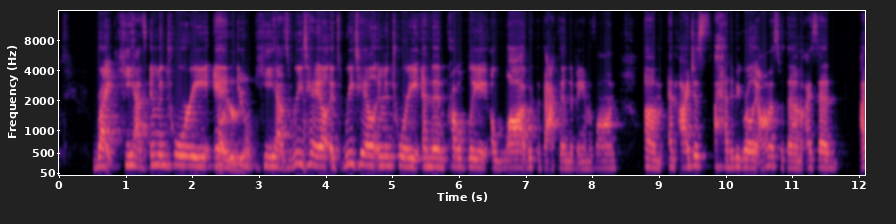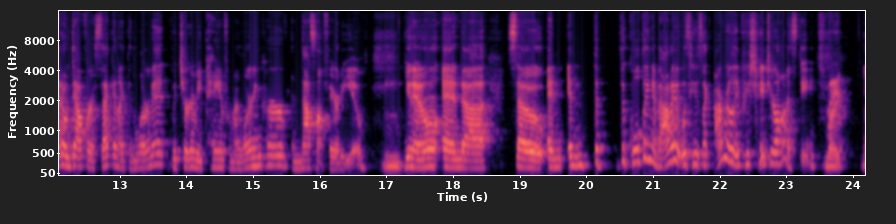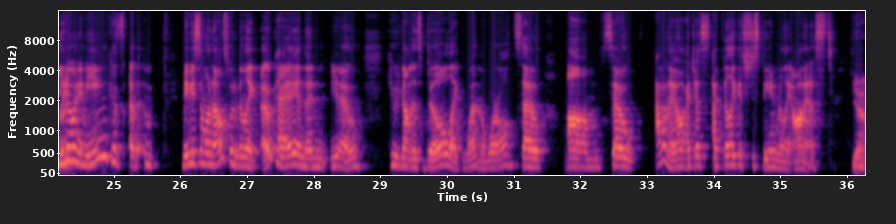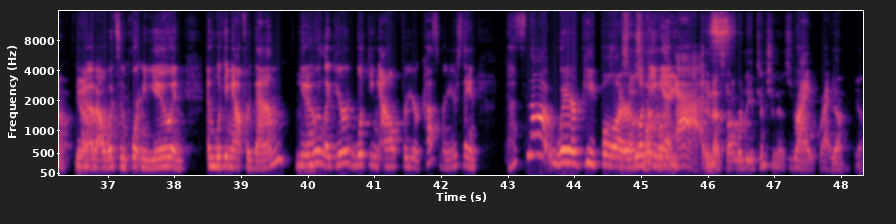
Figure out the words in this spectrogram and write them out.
Right. He has inventory and Not your deal. he has retail. It's retail inventory and then probably a lot with the back end of Amazon. Um, and I just I had to be really honest with him. I said, I don't doubt for a second I can learn it, but you're gonna be paying for my learning curve, and that's not fair to you. Mm. You know, and uh so and and the the cool thing about it was he was like, I really appreciate your honesty. Right. You right. know what I mean? Because uh, maybe someone else would have been like, okay, and then you know he would have gotten this bill. Like, what in the world? So, um, so I don't know. I just I feel like it's just being really honest. Yeah. You yeah. know about what's important to you and and looking out for them. Mm-hmm. You know, like you're looking out for your customer. You're saying that's not where people are looking at ads, and that's not where the attention is. Right. Right. right. Yeah. Yeah.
